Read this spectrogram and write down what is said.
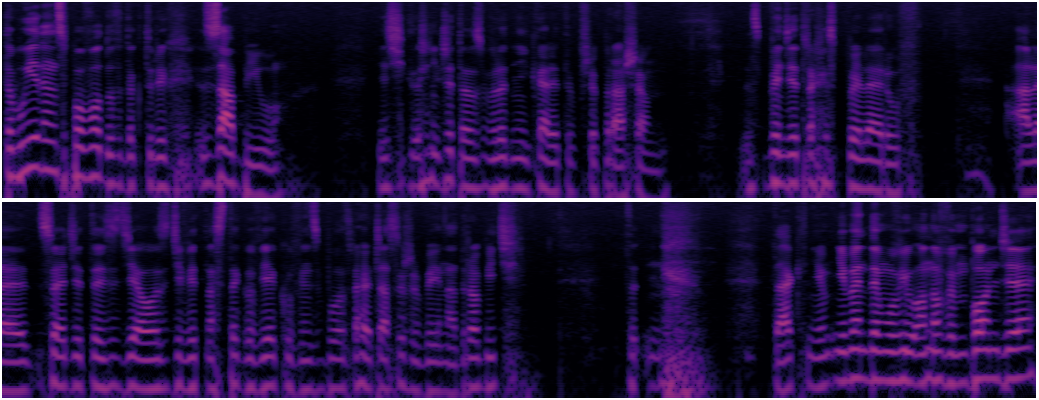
To był jeden z powodów, dla których zabił. Jeśli ktoś nie czytał Zbrodni Kary, to przepraszam. Będzie trochę spoilerów, ale słuchajcie, to jest dzieło z XIX wieku, więc było trochę czasu, żeby je nadrobić. To, tak, nie, nie, będę mówił o nowym Bondzie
